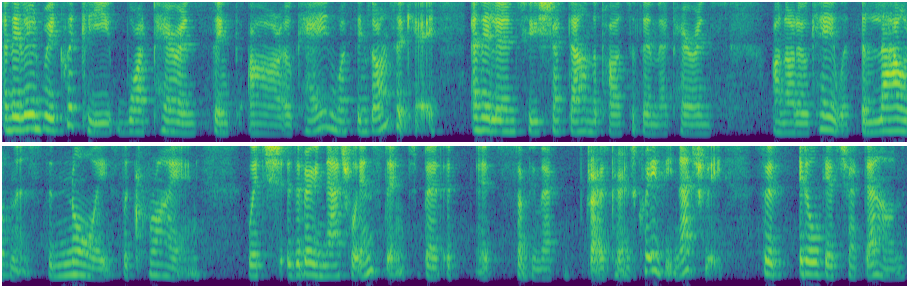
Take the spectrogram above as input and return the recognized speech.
And they learn very quickly what parents think are okay and what things aren't okay. And they learn to shut down the parts of them that parents are not okay with the loudness, the noise, the crying, which is a very natural instinct, but it, it's something that drives parents crazy naturally. So it all gets shut down.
